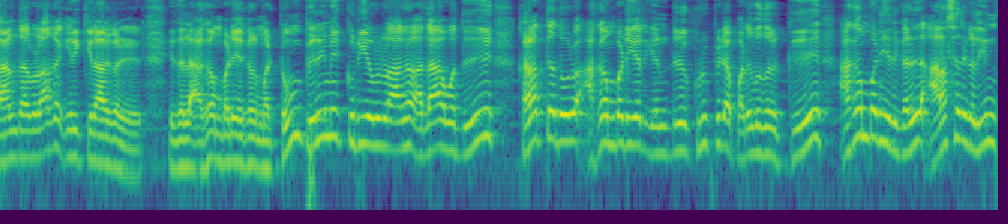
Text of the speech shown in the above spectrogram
சார்ந்தவர்களாக இருக்கிறார்கள். இதில் அகம்படியர்கள் மட்டும் பெருமைக்குரியவர்களாக அதாவது கணத்ததோர் அகம்படியர் என்று குறிப்பிடப்படுவதற்கு அகம்படியர்கள் அரசர்களின்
